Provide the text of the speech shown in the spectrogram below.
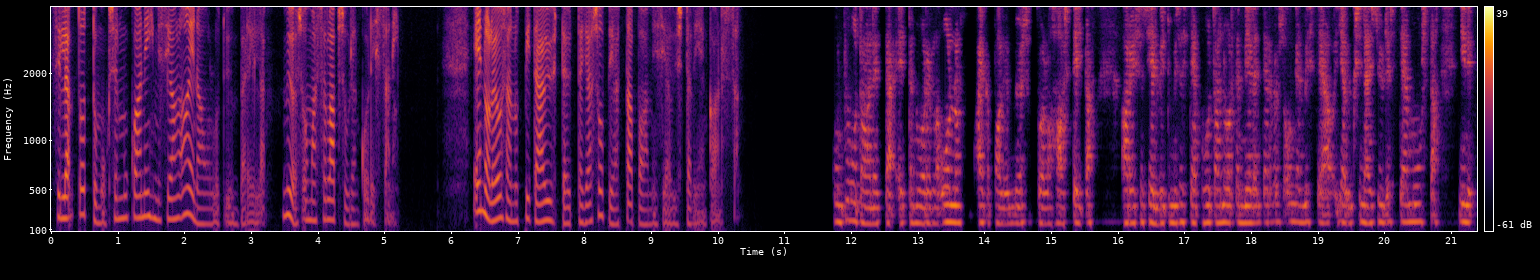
sillä tottumuksen mukaan ihmisiä on aina ollut ympärillä, myös omassa lapsuuden kodissani. En ole osannut pitää yhteyttä ja sopia tapaamisia ystävien kanssa kun puhutaan, että, että nuorilla on aika paljon myös voi olla haasteita arjessa selviytymisestä ja puhutaan nuorten mielenterveysongelmista ja, ja yksinäisyydestä ja muusta, niin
